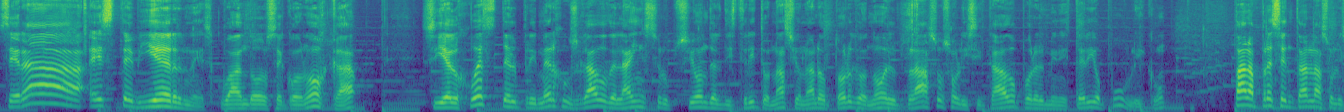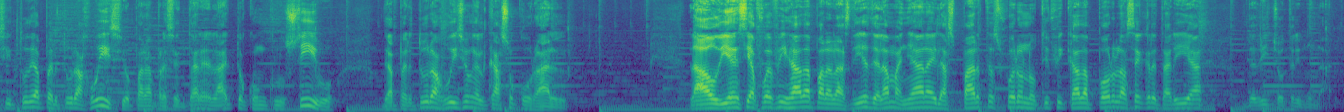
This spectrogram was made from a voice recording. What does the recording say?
Será este viernes cuando se conozca si el juez del primer juzgado de la instrucción del Distrito Nacional otorga o no el plazo solicitado por el Ministerio Público para presentar la solicitud de apertura a juicio, para presentar el acto conclusivo de apertura a juicio en el caso Coral. La audiencia fue fijada para las 10 de la mañana y las partes fueron notificadas por la Secretaría de dicho tribunal.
